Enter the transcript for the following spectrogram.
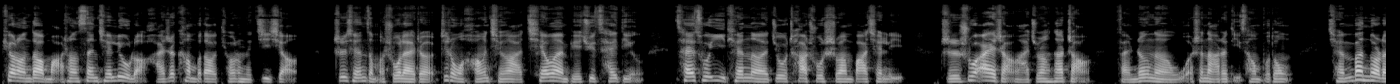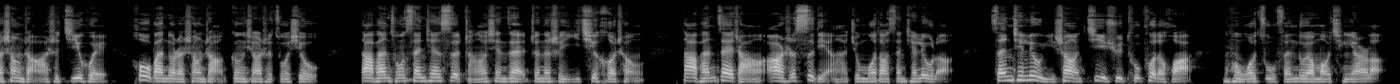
漂亮到马上三千六了，还是看不到调整的迹象。之前怎么说来着？这种行情啊，千万别去猜顶，猜错一天呢，就差出十万八千里。指数爱涨啊，就让它涨，反正呢，我是拿着底仓不动。前半段的上涨啊是机会，后半段的上涨更像是作秀。大盘从三千四涨到现在，真的是一气呵成。大盘再涨二十四点啊，就摸到三千六了。三千六以上继续突破的话，那么我祖坟都要冒青烟了。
